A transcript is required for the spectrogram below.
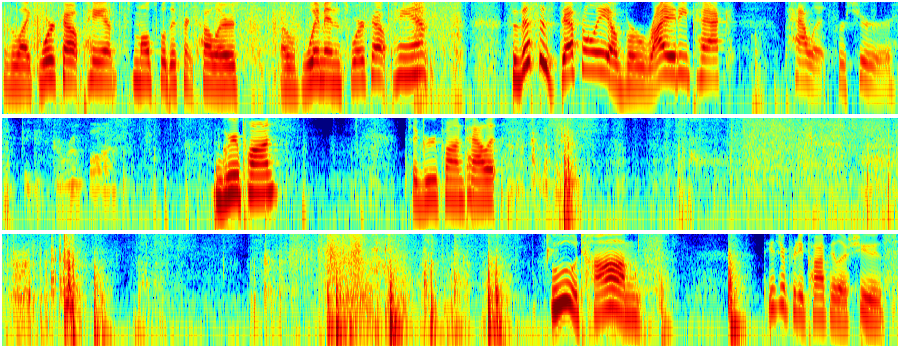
They're like workout pants, multiple different colors of women's workout pants. So this is definitely a variety pack pallet for sure. Groupon. Groupon. It's a Groupon pallet. Ooh, Toms. These are pretty popular shoes.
